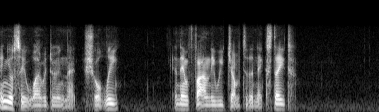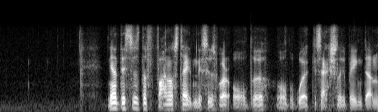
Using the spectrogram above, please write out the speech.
And you'll see why we're doing that shortly and then finally we jump to the next state. Now this is the final state and this is where all the all the work is actually being done.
